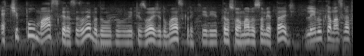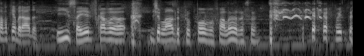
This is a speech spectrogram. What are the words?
É tipo máscara, vocês lembram do, do episódio do Máscara? Que ele transformava só metade? Lembro que a máscara tava quebrada. Isso, aí ele ficava de lado pro povo falando, sabe? Muito-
